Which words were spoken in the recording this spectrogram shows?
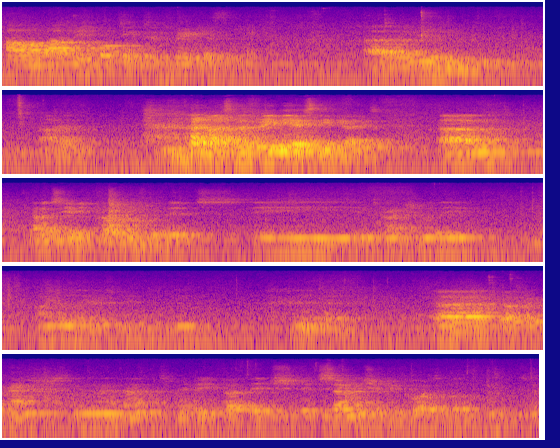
How about reporting to FreeBSD? Um, I, that's the FreeBSD guys. Um, I don't see any problems with it. The interaction with the IO layers, maybe. Mm. Uh, buffer cache, something like that, maybe. But it, sh- it certainly should be portable. So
